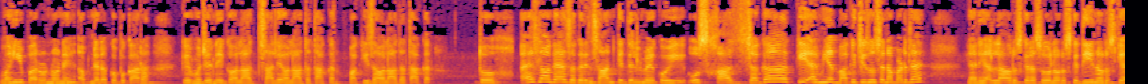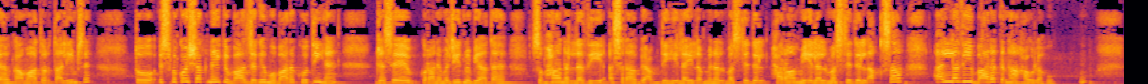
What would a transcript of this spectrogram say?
وہیں پر انہوں نے اپنے رب کو پکارا کہ مجھے نیک اولاد سال اولاد عطا کر، پاکیزہ اولاد عطا کر۔ تو ایز لانگ ایز اگر انسان کے دل میں کوئی اس خاص جگہ کی اہمیت باقی چیزوں سے نہ بڑھ جائے یعنی اللہ اور اس کے رسول اور اس کے دین اور اس کے احکامات اور تعلیم سے، تو اس میں کوئی شک نہیں کہ بعض جگہ مبارک ہوتی ہیں۔ جیسے قرآن مجید میں بھی آتا ہے، سبحان الدی اسرا ببدی من المسد الحرام المسد القسا الدی بارک نہ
